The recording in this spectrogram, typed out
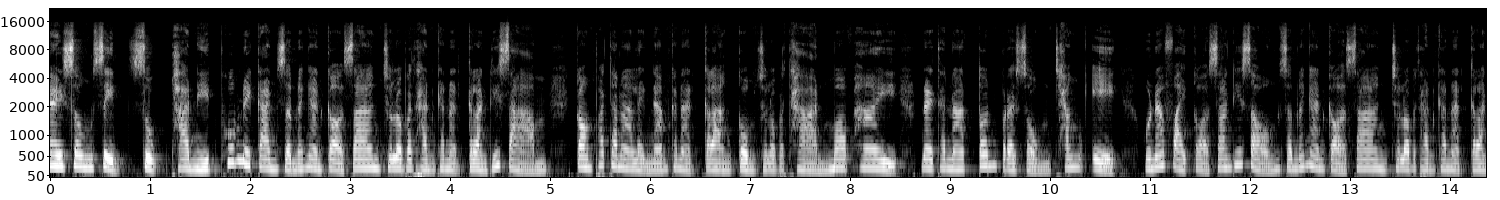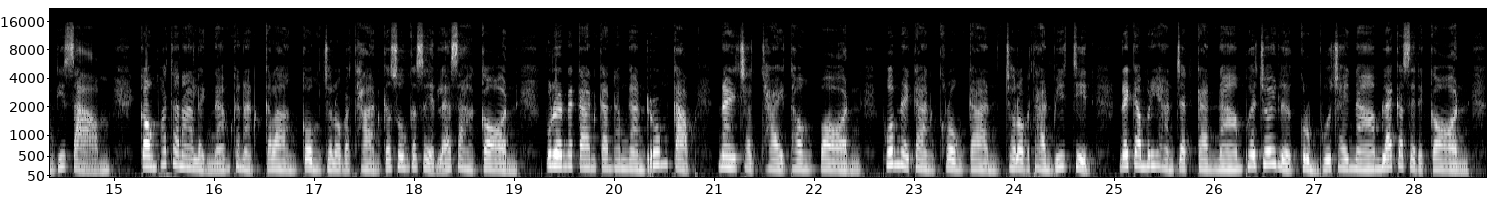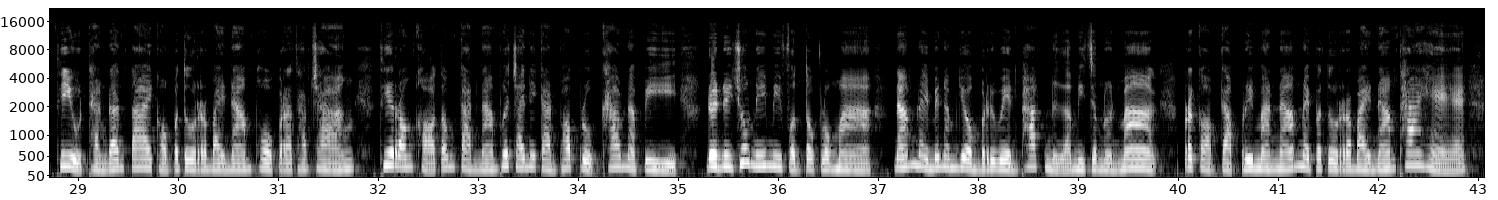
นายทรงสิทธิ์สุขพาณิชย์ผู้อำนวยการสำนักงานก่อสร้างชลประทานขนาดกลางที่ 3 กองพัฒนาแหล่งน้ำขนาดกลางกรมชลประทานมอบให้นายธนัทต้นประสงค์ช่างเอก หัวหน้าฝ่ายก่อสร้างที่ 2สำนักงานก่อสร้างชลประทานขนาดกลางที่ 3 กองพัฒนาแหล่งน้ำขนาดกลางกรมชลประทานกระทรวงเกษตรและสหกรณ์บูรณาการการทำงานร่วมกับนายชัดชัยทองปอนผู้อำนวยการโครงการชลประทานพิจิตรในการบริหารจัดการน้ำเพื่อช่วยเหลือกลุ่มผู้ใช้น้ำและเกษตรกร ที่อยู่ทางด้านใต้ของประตูระบายน้ำโพประทับช้าง ที่ร้องขอต้องการน้ำเพื่อใช้ในการเพาะปลูกข้าวนาปี โดยในช่วงนี้มีฝนตกลงมา น้ำในแม่น้ำยมบริเวณภาคเหนือมีจำนวนมาก ประกอบกับปริมาณน้ำในประตูระบายน้ำท่าแห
